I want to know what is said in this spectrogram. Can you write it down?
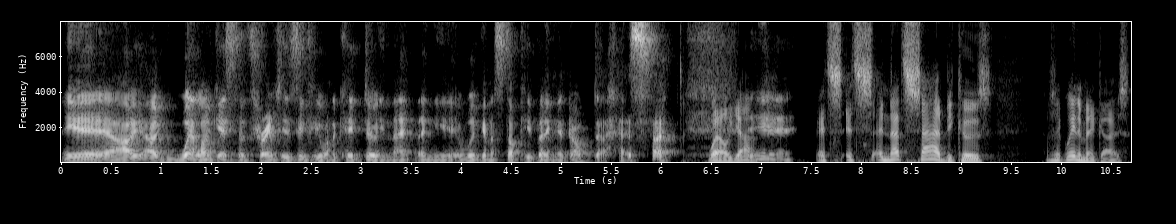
Yeah, I, I, well, I guess the threat is if you want to keep doing that, then you, we're going to stop you being a doctor. so, well, yeah, yeah, it's it's and that's sad because I was like, wait a minute, guys,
